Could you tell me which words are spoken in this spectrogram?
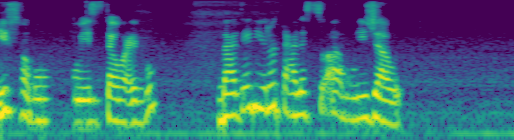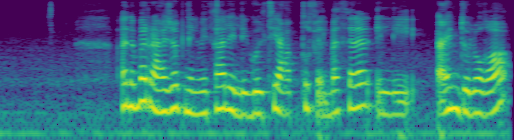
يفهمه ويستوعبه بعدين يرد على السؤال ويجاوب. أنا مرة عجبني المثال اللي قلتيه على الطفل مثلا اللي عنده لغة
